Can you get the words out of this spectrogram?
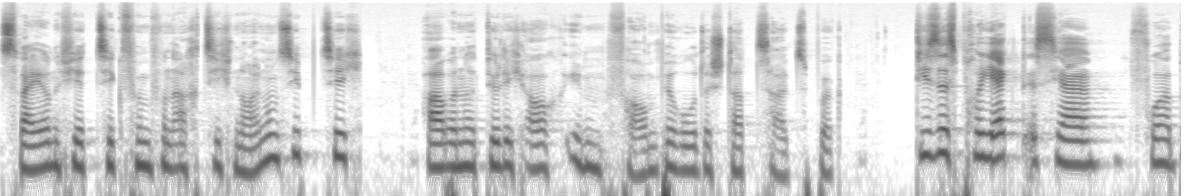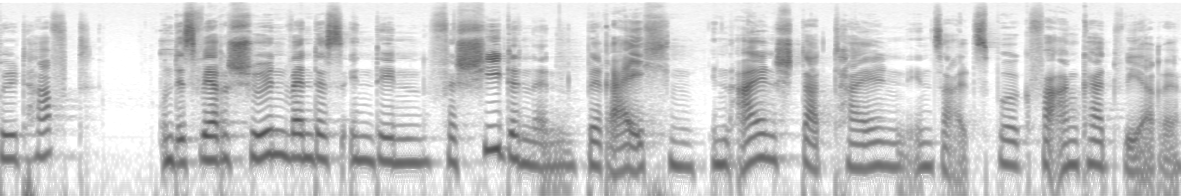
42 85 79. aber natürlich auch im Frauenbüro der Stadt Salzburg. Dieses Projekt ist ja vorbildhaft. Und es wäre schön, wenn das in den verschiedenen Bereichen, in allen Stadtteilen in Salzburg verankert wäre.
